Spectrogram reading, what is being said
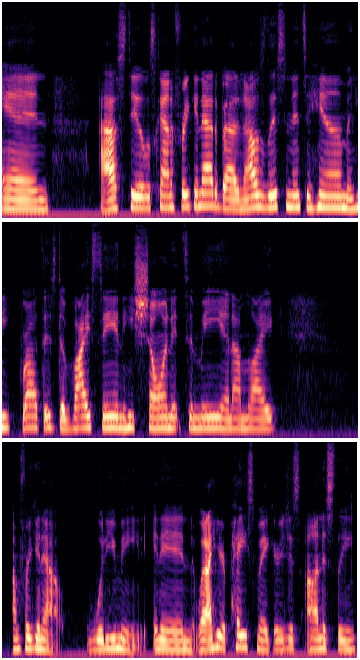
And I still was kind of freaking out about it. And I was listening to him and he brought this device in and he's showing it to me and I'm like I'm freaking out what do you mean? And then when I hear pacemaker, just honestly,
